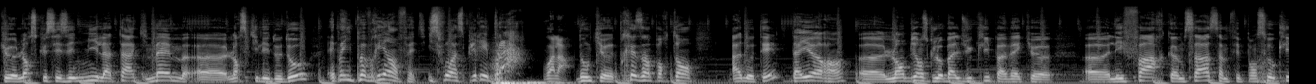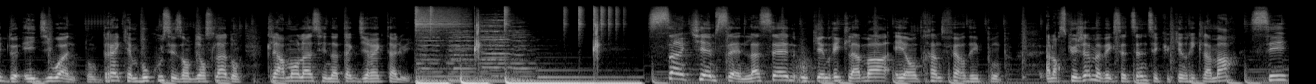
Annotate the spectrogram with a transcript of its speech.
que lorsque ses ennemis l'attaquent, même euh, lorsqu'il est de dos, eh ben ils peuvent rien en fait. Ils se font aspirer. voilà. Donc euh, très important à noter. D'ailleurs, hein, euh, l'ambiance globale du clip avec les phares comme ça, ça me fait penser au clip de AD1. Donc Drake aime beaucoup ces ambiances-là, donc clairement là, c'est une attaque directe à lui. Cinquième scène, la scène où Kendrick Lamar est en train de faire des pompes. Alors ce que j'aime avec cette scène, c'est que Kendrick Lamar, c'est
